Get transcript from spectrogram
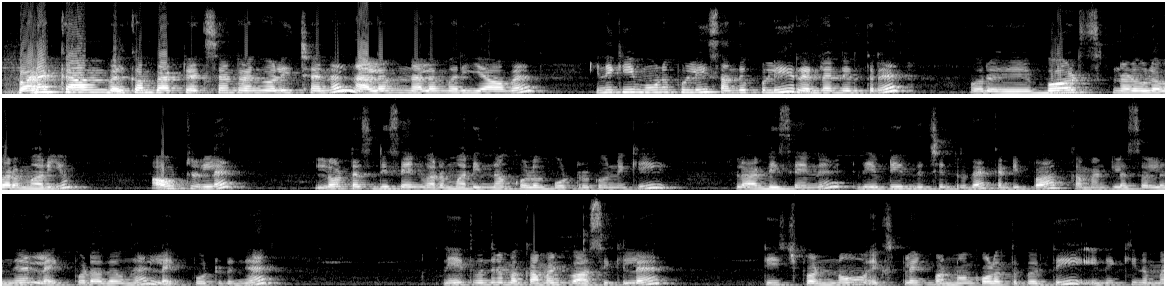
வணக்கம். வெல்கம் பேக் டு எக்ஸன் ரங்கோலி சேனல் நலம் நலம் அறியாவல் இன்றைக்கி மூணு புள்ளி சந்து புள்ளி ரெண்டில் நிறுத்துகிற ஒரு பேர்ட்ஸ் நடுவில் வர மாதிரியும் அவுட்டரில் லோட்டஸ் டிசைன் வர மாதிரியும் தான் குளம் போட்டிருக்கோம் இன்றைக்கி ஃப்ளார் டிசைனு இது எப்படி இருந்துச்சுன்றதை கண்டிப்பாக கமெண்ட்டில் சொல்லுங்கள் லைக் போடாதவங்க லைக் போட்டுடுங்க. நேற்று வந்து நம்ம கமெண்ட் வாசிக்கல. டீச் பண்ணோம் எக்ஸ்பிளைன் பண்ணோம் குளத்தை பற்றி இன்றைக்கி நம்ம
